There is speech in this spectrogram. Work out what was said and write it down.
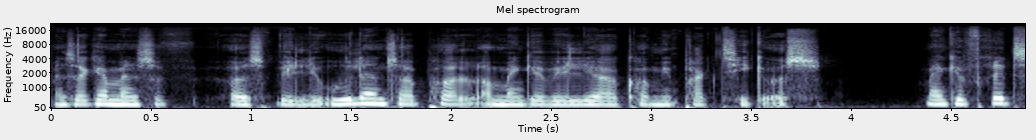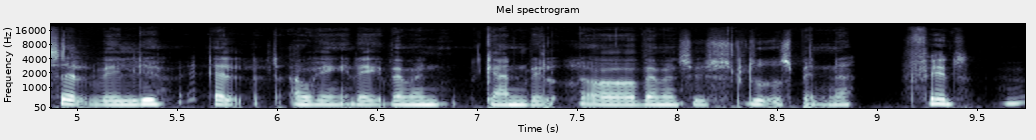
men så kan man så også vælge udlandsophold, og man kan vælge at komme i praktik også. Man kan frit selv vælge, alt afhængigt af, hvad man gerne vil, og hvad man synes lyder spændende. Fedt. Mm.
